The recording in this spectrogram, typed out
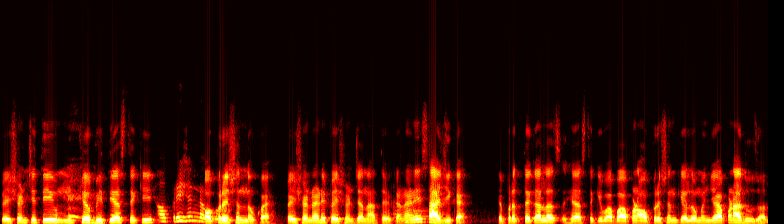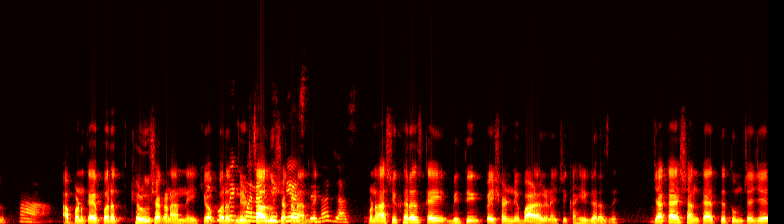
पेशंटची ती मुख्य भीती असते की ऑपरेशन ऑपरेशन नको आहे. पेशंट आणि पेशंटच्या नातेवाईकांना आणि हो. साहजिक आहे. हे प्रत्येकालाच हे असतं की बाबा आपण ऑपरेशन केलं म्हणजे आपण आधू झालो. हा. आपण काही परत खेळू शकणार नाही किंवा परत नीट चालू शकणार नाही. पण अशी खरंच काही भीती पेशंटनी बाळगण्याची काही गरज नाही. ज्या काय शंका आहेत ते तुमचे जे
